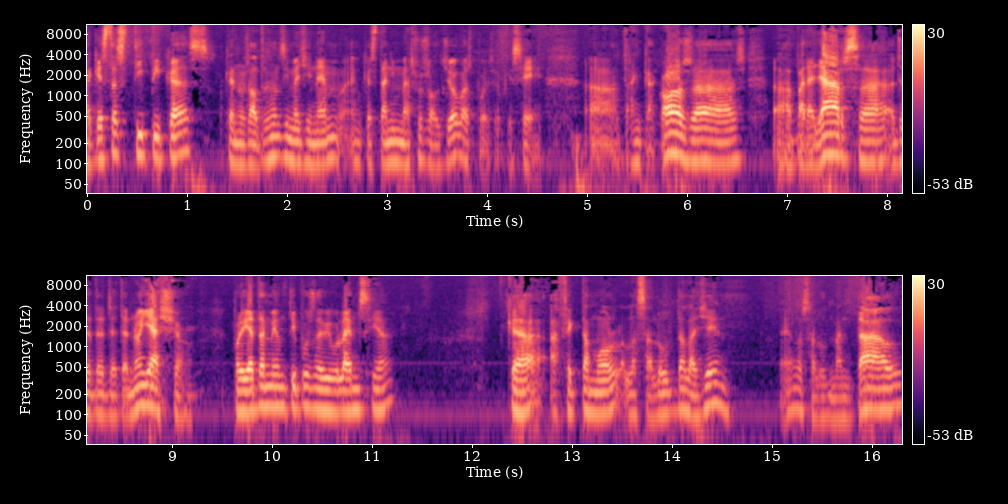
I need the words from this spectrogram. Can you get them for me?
aquestes típiques que nosaltres ens imaginem en què estan immersos els joves, pues, jo què sé, uh, trencar coses, uh, aparellar-se, etc etc. No hi ha això, però hi ha també un tipus de violència que afecta molt la salut de la gent, eh? la salut mental,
